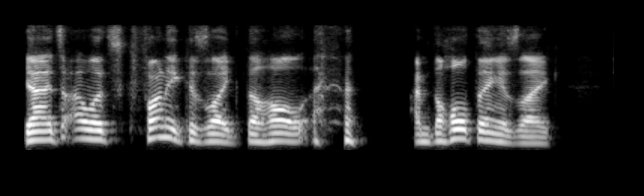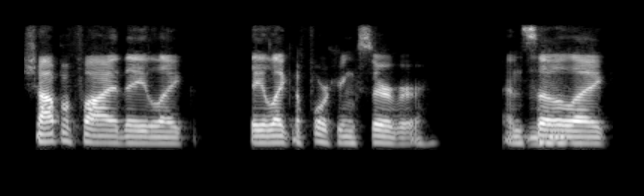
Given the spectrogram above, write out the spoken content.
Yeah, it's oh, it's funny because like the whole I'm the whole thing is like Shopify, they like they like a forking server. And so Mhm. like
